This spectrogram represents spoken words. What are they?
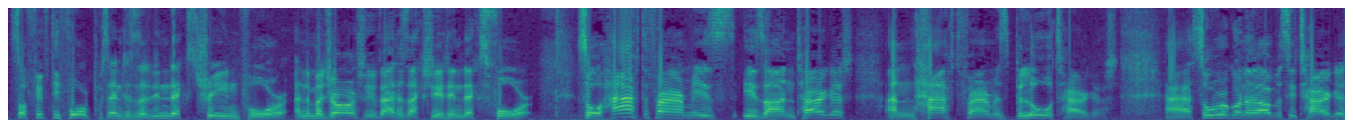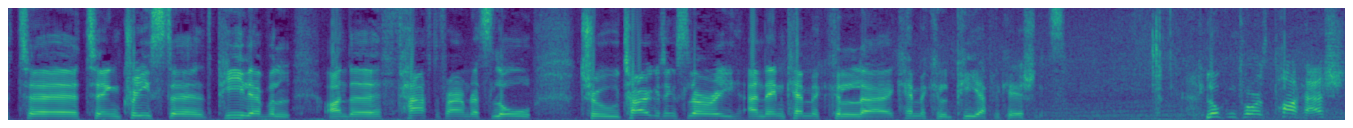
So 54% is at index three and four, and the majority of that is actually at index four. So half the farm is is on target, and half the farm is below target. Uh, so we're going to obviously target to, to increase the, the, P level on the half the farm that's low through targeting slurry and then chemical uh, chemical P applications. Looking towards potash,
